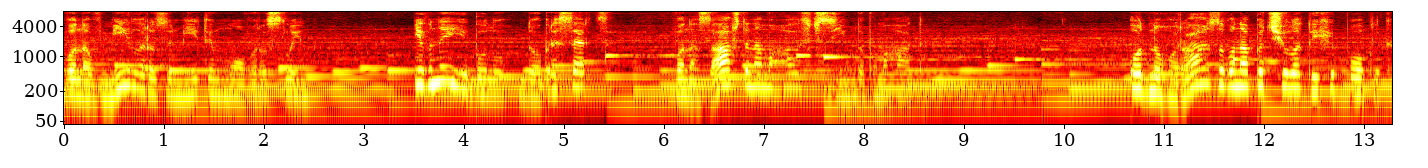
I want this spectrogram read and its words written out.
Вона вміла розуміти мову рослин. І в неї було добре серце. Вона завжди намагалась всім допомагати. Одного разу вона почула тихий поклик,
